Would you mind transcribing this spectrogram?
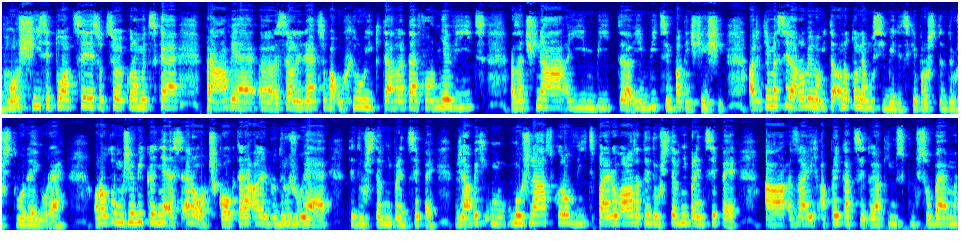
v horší situaci socioekonomické právě eh, se lidé třeba uchylují k téhle formě víc a začíná jim být, jim být sympatičtější. A řekněme si na rovinu, víte, ono to nemusí být vždycky prostě družstvo de jure. Ono to může být klidně SROčko, které ale dodržuje ty družstevní principy. Že já bych možná skoro víc plédovala za ty družstevní principy a za jejich aplikaci, to, jakým způsobem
